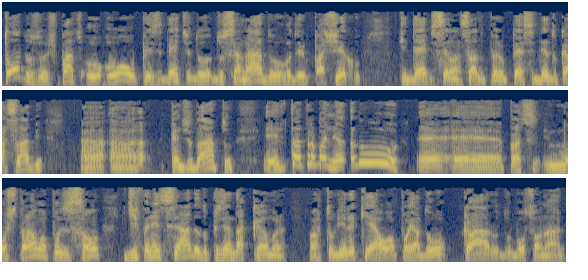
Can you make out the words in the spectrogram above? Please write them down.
todos os passos, o, o presidente do, do Senado, o Rodrigo Pacheco, que deve ser lançado pelo PSD do Kassab, a, a candidato, ele está trabalhando é, é, para mostrar uma posição diferenciada do presidente da Câmara, Arthur Lira, que é um apoiador claro do Bolsonaro.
